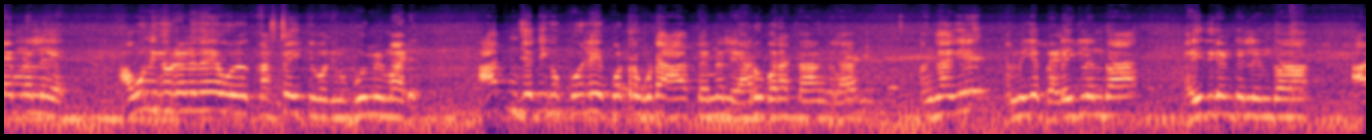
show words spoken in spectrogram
ಟೈಮ್ನಲ್ಲಿ ಅವನಿಗೆ ಇವ್ರು ಕಷ್ಟ ಐತಿ ಇವಾಗಿನ ಭೂಮಿ ಮಾಡಿ. ಆತನ ಜೊತೆಗೆ ಕೂಲಿ ಕೊಟ್ಟರು ಕೂಡ ಆ ಟೈಮಲ್ಲಿ ಯಾರೂ ಬರೋಕ್ಕಾಗಲ್ಲ ಹಂಗಾಗಿ ನಮಗೆ ಬೆಳಗ್ಲಿಂದ ಐದು ಗಂಟೆಲಿಂದ ಆ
